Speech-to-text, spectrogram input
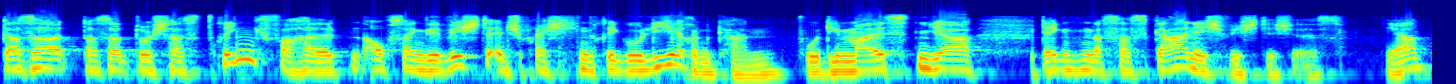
dass er, dass er durch das Trinkverhalten auch sein Gewicht entsprechend regulieren kann, wo die meisten ja denken, dass das gar nicht wichtig ist. Ja,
